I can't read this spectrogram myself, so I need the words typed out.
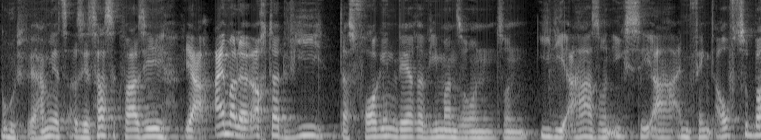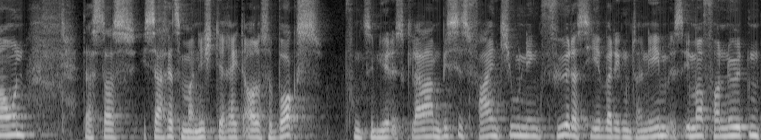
Gut, wir haben jetzt, also jetzt hast du quasi ja einmal erörtert, wie das Vorgehen wäre, wie man so ein, so ein IDA, so ein XDA anfängt aufzubauen, dass das, ich sage jetzt mal nicht direkt out of the box funktioniert, ist klar. Ein bisschen Feintuning für das jeweilige Unternehmen ist immer vonnöten,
